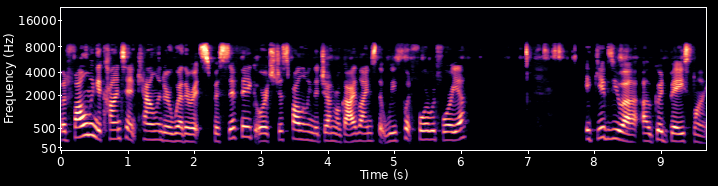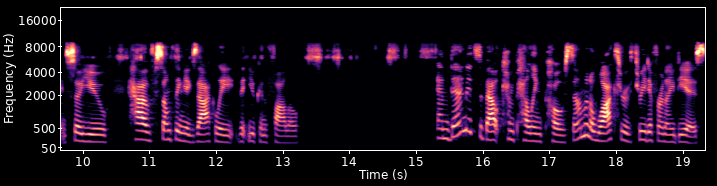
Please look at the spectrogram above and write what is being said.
But following a content calendar, whether it's specific or it's just following the general guidelines that we've put forward for you, it gives you a, a good baseline. So you have something exactly that you can follow. And then it's about compelling posts. I'm going to walk through three different ideas.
